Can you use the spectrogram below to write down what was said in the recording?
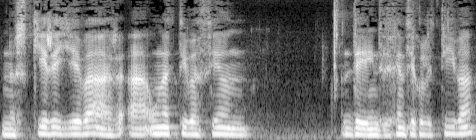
nos quiere llevar a una activación de inteligencia colectiva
